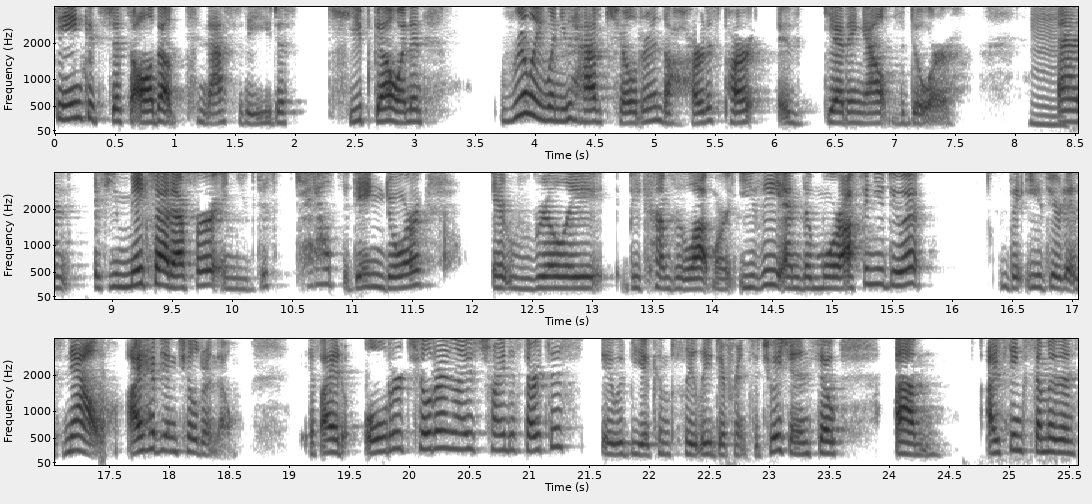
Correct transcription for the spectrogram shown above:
think it's just all about tenacity. You just keep going. And really, when you have children, the hardest part is getting out the door. Hmm. And if you make that effort and you just get out the dang door, it really becomes a lot more easy. And the more often you do it, the easier it is. Now, I have young children though. If I had older children and I was trying to start this, it would be a completely different situation. And so, um, I think some of the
